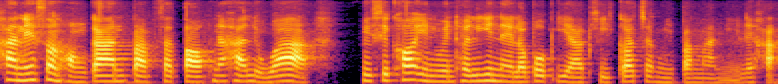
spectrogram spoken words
ค่ะในส่วนของการปรับสต็อกนะคะ หรือว่า physical inventory ในระบบ ERP ก็จะมีประมาณนี้เลยค่ะ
